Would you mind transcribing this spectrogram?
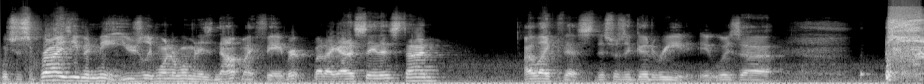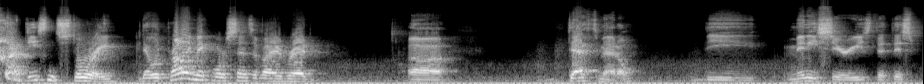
which is surprise even me. Usually Wonder Woman is not my favorite, but I gotta say this time, I like this. This was a good read. It was uh, a decent story that would probably make more sense if I had read uh, Death Metal, the mini series that this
